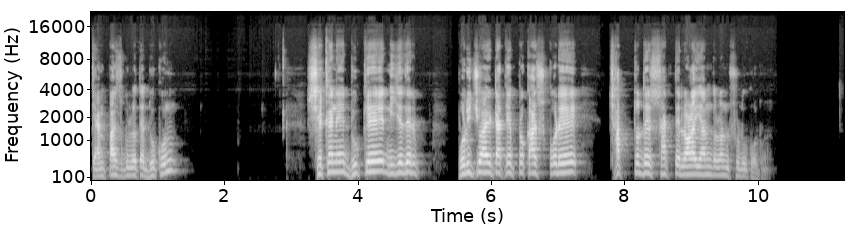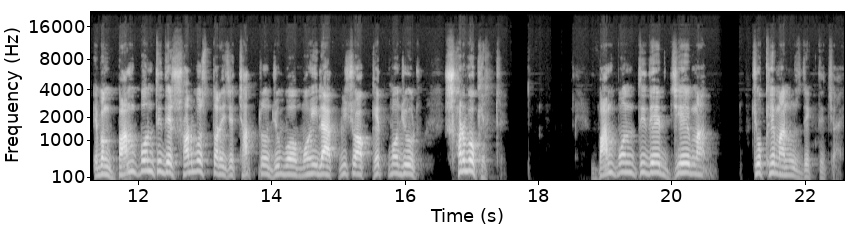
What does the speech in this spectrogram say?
ক্যাম্পাসগুলোতে ঢুকুন। সেখানে ঢুকে নিজেদের পরিচয়টাকে প্রকাশ করে ছাত্রদের স্বার্থে লড়াই আন্দোলন শুরু করুন। এবং বামপন্থীদের সর্বস্তরে যে ছাত্র, যুব, মহিলা, কৃষক, ক্ষেতমজুর সর্বক্ষেত্রে বামপন্থীদের যে চোখে মানুষ দেখতে চায়,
